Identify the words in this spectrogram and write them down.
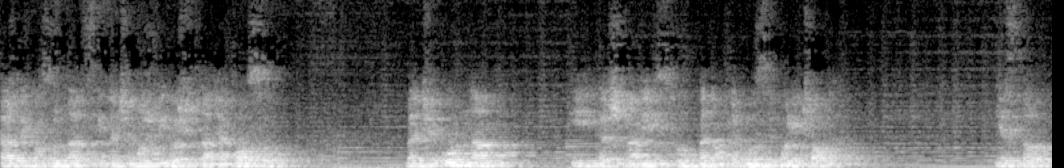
każdej konsultacji będzie możliwość dania głosu, będzie urna i też na miejscu będą te głosy policzone. Jest to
